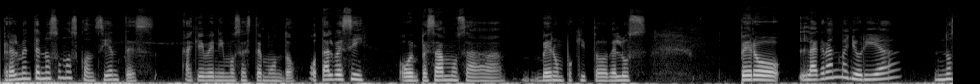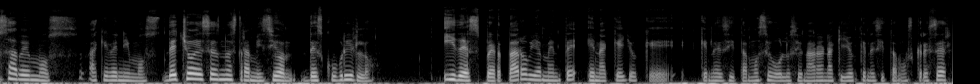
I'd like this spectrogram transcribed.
realmente no somos conscientes a que venimos a este mundo. O tal vez sí, o empezamos a ver un poquito de luz. Pero la gran mayoría no sabemos a qué venimos. De hecho, esa es nuestra misión, descubrirlo y despertar, obviamente, en aquello que, necesitamos evolucionar, en aquello que necesitamos crecer.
